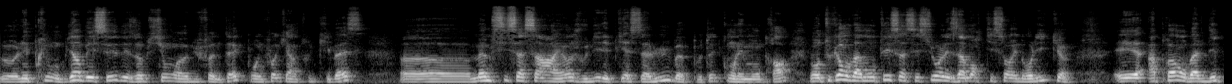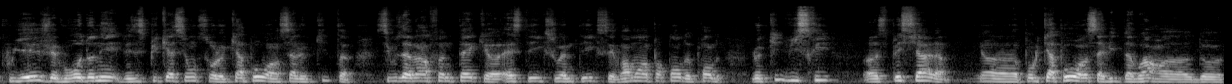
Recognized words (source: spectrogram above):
les prix ont bien baissé des options euh, du Funtech pour une fois qu'il y a un truc qui baisse. Euh, même si ça sert à rien, je vous dis les pièces à bah, peut-être qu'on les montera. Mais en tout cas, on va monter, ça c'est sûr, les amortisseurs hydrauliques. Et après, on va le dépouiller. Je vais vous redonner des explications sur le capot, hein, ça le kit. Si vous avez un Funtech euh, STX ou MTX, c'est vraiment important de prendre le kit visserie spécial pour le capot, hein, ça évite d'avoir de,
